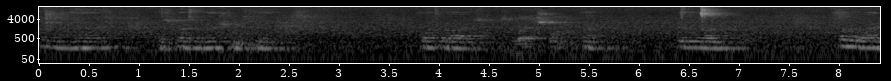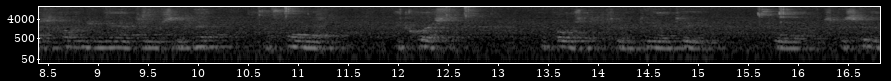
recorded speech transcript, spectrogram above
putting together this resolution to authorize, uh, to um, authorize our engineer to submit a formal request proposal to the DOT for specific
